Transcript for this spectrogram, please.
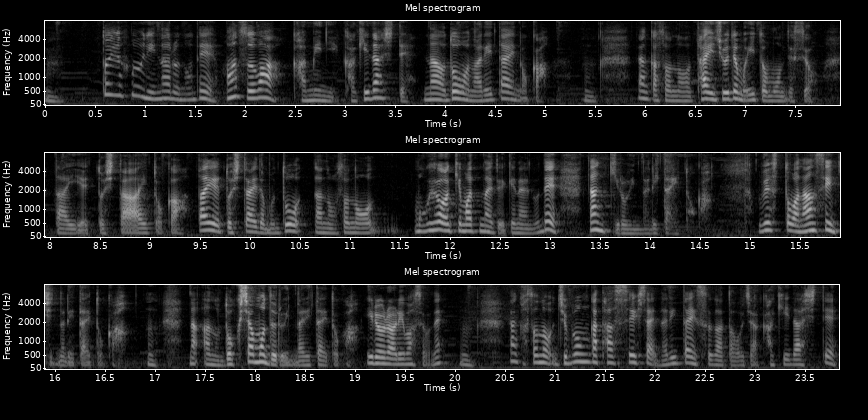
うん、というふうになるのでまずは紙に書き出してなどうなりたいのか。うん、なんかその体重でもいいと思うんですよ。ダイエットしたいとか。ダイエットしたいでもどうあのその目標が決まってないといけないので何キロになりたいとか。ウエストは何センチになりたいとか、うん、なあの読者モデルになりたいとかいろいろありますよね、うん。なんかその自分が達成したいなりたい姿をじゃあ書き出して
